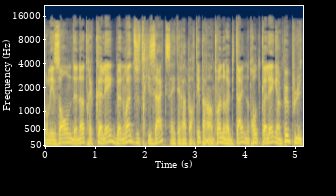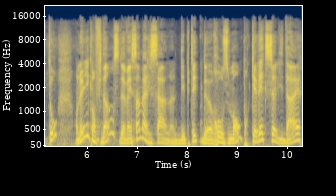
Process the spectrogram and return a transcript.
Sur les ondes de notre collègue Benoît Dutrisac. Ça a été rapporté par Antoine Robitaille, notre autre collègue, un peu plus tôt. On a eu les confidences de Vincent Marissal, le député de Rosemont pour Québec solidaire,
